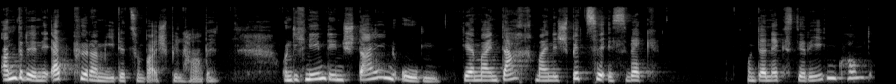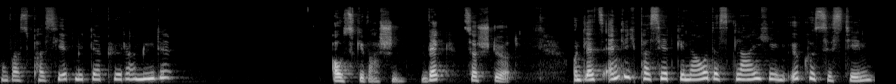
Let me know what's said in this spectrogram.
andere, eine Erdpyramide zum Beispiel habe. Und ich nehme den Stein oben, der mein Dach, meine Spitze ist weg. Und der nächste Regen kommt und was passiert mit der Pyramide? Ausgewaschen, weg, zerstört. Und letztendlich passiert genau das Gleiche im Ökosystem,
